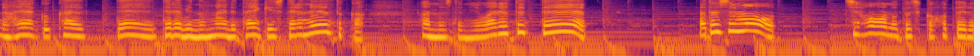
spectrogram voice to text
早く帰ってテレビの前で待機してるねとかファンの人に言われてて。私も地方の確かホテル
